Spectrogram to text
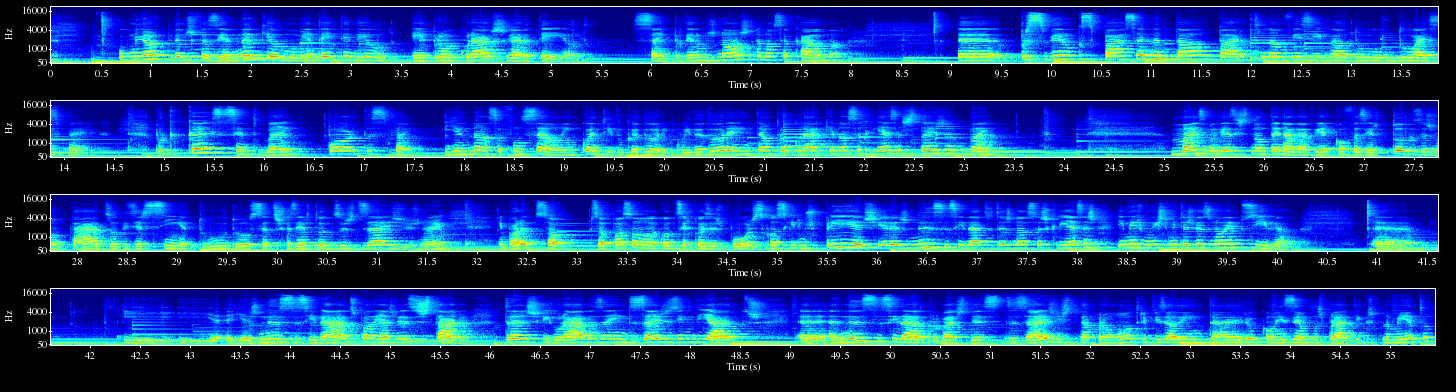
o melhor que podemos fazer naquele momento é entendê-lo, é procurar chegar até ele sem perdermos nós a nossa calma, uh, perceber o que se passa na tal parte não visível do, do iceberg. Porque quem se sente bem, porta-se bem. E a nossa função enquanto educador e cuidador é então procurar que a nossa criança esteja bem. Mais uma vez, isto não tem nada a ver com fazer todas as vontades, ou dizer sim a tudo, ou satisfazer todos os desejos, não é? Embora só, só possam acontecer coisas boas se conseguirmos preencher as necessidades das nossas crianças e mesmo isto muitas vezes não é possível. Uh, e, e, e, as necessidades podem às vezes estar transfiguradas em desejos imediatos. Uh, a necessidade por baixo desse desejo, isto dá para um outro episódio inteiro, com exemplos práticos, prometo,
